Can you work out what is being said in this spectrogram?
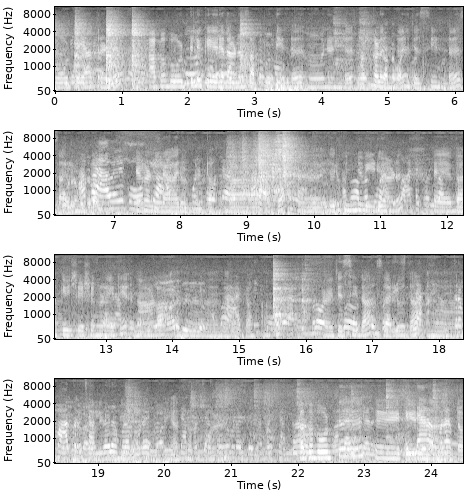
ബോട്ട് യാത്ര ഉണ്ട് അപ്പോൾ ബോട്ടിൽ കയറിയതാണ് സപ്പോർട്ട് ഉണ്ട് മോനുണ്ട് മക്കളുണ്ട് ജെസ്സി ഉണ്ട് സലുണ്ട് ഞങ്ങളെല്ലാവരും ഉണ്ട് കേട്ടോ. അപ്പോൾ ഇതൊരു കുഞ്ഞു വീഡിയോ ആണ്. ബാക്കി വിശേഷങ്ങളായിട്ട് നാളെ വരാം കേട്ടോ. അപ്പോൾ ജെസ്സിത സലൂത ബോട്ട് യാത്ര പോവാണ് അപ്പൊ ബോട്ട് കയറിയതാണ് കേട്ടോ.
